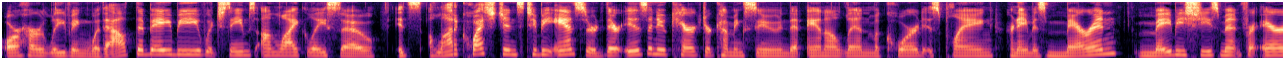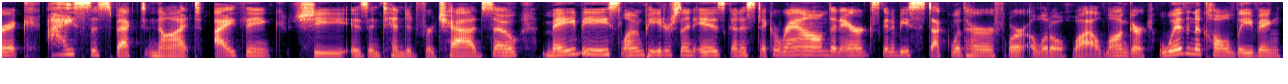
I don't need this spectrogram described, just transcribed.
or her leaving without the baby, which seems unlikely. So it's a lot of questions to be answered. There is a new character coming soon that Anna Lynne McCord is playing. Her name is Marin. Maybe she's meant for Eric. I suspect not. I think she is intended for Chad. So maybe Sloan Petersen is going to stick around and Eric's going to be stuck with her for a little while longer. With Nicole leaving,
